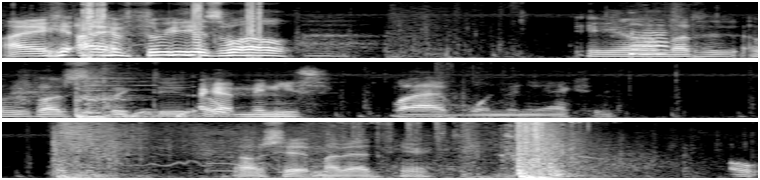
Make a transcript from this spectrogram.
I I have three as well. Here, you know, I'm about to I'm about to quick do. I got minis. Well, I have one mini actually. Oh, oh shit, my bad. Here. Oh,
